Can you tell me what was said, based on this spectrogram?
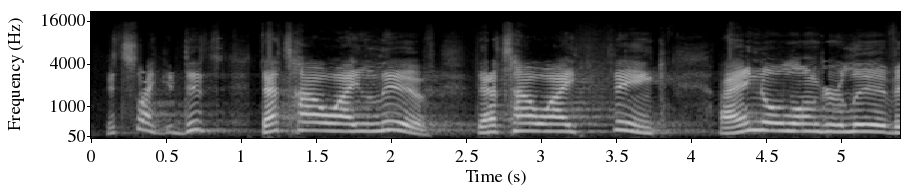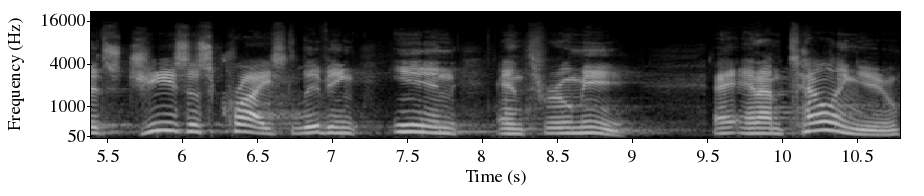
It's like this, that's how I live. That's how I think. I no longer live. It's Jesus Christ living in and through me. And, and I'm telling you,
